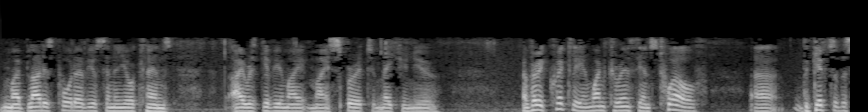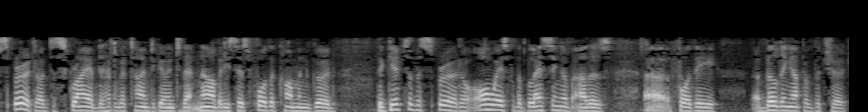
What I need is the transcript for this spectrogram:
my blood is poured over your sin and you are cleansed. I give you my, my spirit to make you new. And very quickly in 1 Corinthians 12, uh, the gifts of the Spirit are described. I haven't got time to go into that now, but he says, for the common good. The gifts of the Spirit are always for the blessing of others, uh, for the uh, building up of the church.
